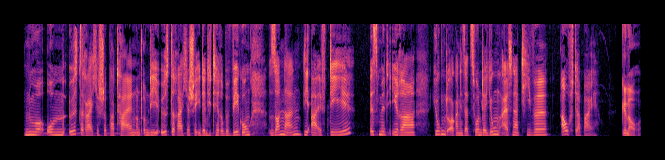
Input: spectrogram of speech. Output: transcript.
nur um österreichische Parteien und um die österreichische identitäre Bewegung, sondern die AfD ist mit ihrer Jugendorganisation der jungen Alternative auch dabei. Genau.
